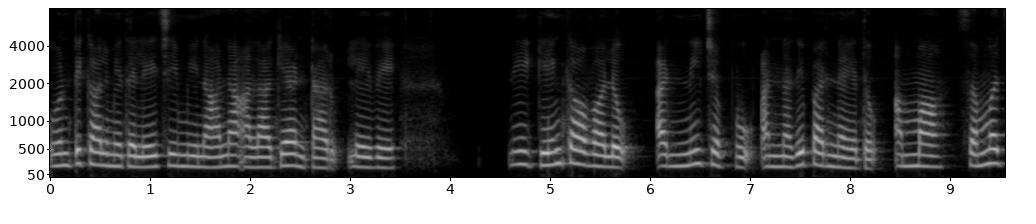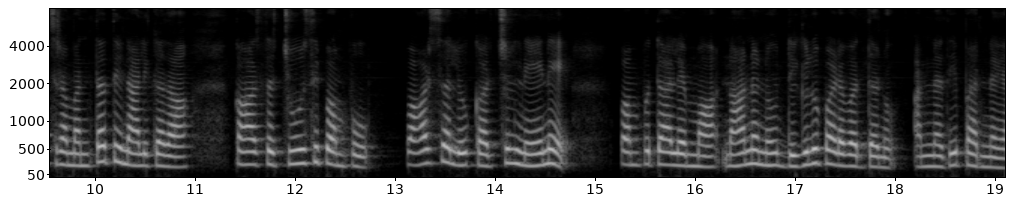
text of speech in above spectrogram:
ఒంటికాల మీద లేచి మీ నాన్న అలాగే అంటారు. లేవే నీకేం కావాలో అన్నీ చెప్పు అన్నది పరిణయతో. అమ్మా సంవత్సరమంతా తినాలి కదా కాస్త చూసి పంపు. పార్సలు ఖర్చులు నేనే పంపుతాలెమ్మా నాన్నను దిగులు పడవద్దను అన్నది పరిణయ.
